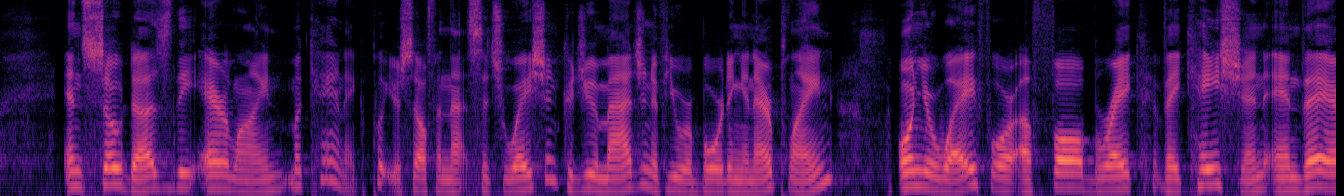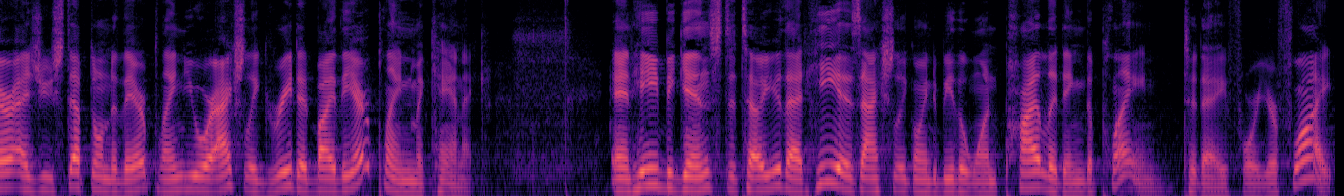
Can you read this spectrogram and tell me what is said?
and so does the airline mechanic. Put yourself in that situation. Could you imagine if you were boarding an airplane on your way for a fall break vacation, and there, as you stepped onto the airplane, you were actually greeted by the airplane mechanic? And he begins to tell you that he is actually going to be the one piloting the plane today for your flight.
